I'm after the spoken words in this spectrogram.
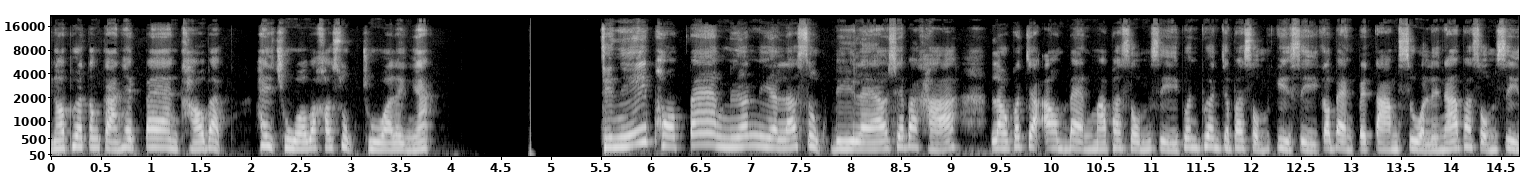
เนาะเพื่อต้องการให้แป้งเขาแบบให้ชัวร์ว่าเขาสุกชัวร์อะไรอย่างเงี้ย ทีนี้พอแป้งเนื้อเนียนแล้วสุกดีแล้วใช่ปะคะ เราก็จะเอาแบ่งมาผสมสีเพื่อนๆ จะผสมกี่สีก็แบ่งไปตามส่วนเลยนะ ผสมสี่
